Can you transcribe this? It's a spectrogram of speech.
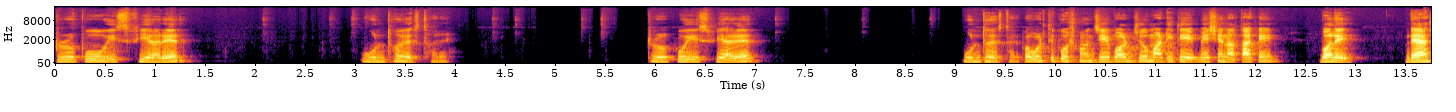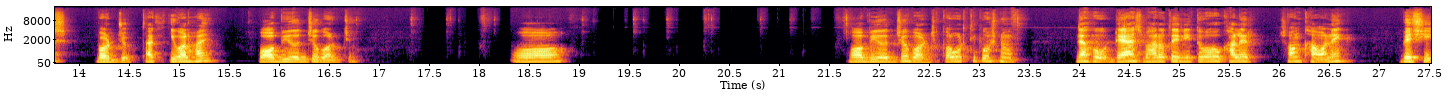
ট্রোপো স্পিয়ারের ঊর্ধ্ব স্তরে ট্রোপো স্পিয়ারের ঊর্ধ্ব স্তরে পরবর্তী প্রশ্ন, যে বর্জ্য মাটিতে মেশে না, তাকে বলে ড্যাশ বর্জ্য। তাকে কি বলা হয়? অবিয়োজ্য বর্জ্য। অ, অবিয়োজ্য বর্জ্য। পরবর্তী প্রশ্ন। দেখো ড্যাশ ভারতে নিত্যবাহ খালের সংখ্যা অনেক বেশি।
